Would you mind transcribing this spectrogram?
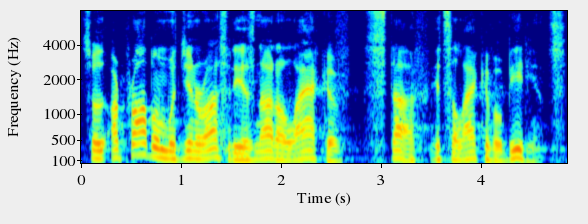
So, our problem with generosity is not a lack of stuff, it's a lack of obedience.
